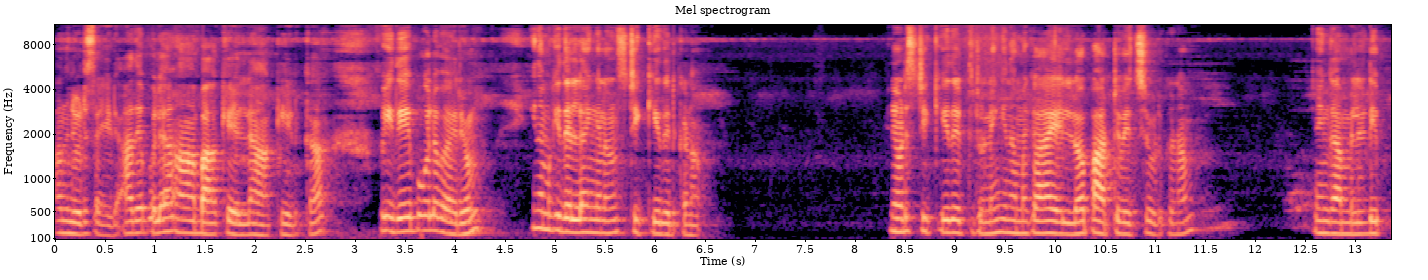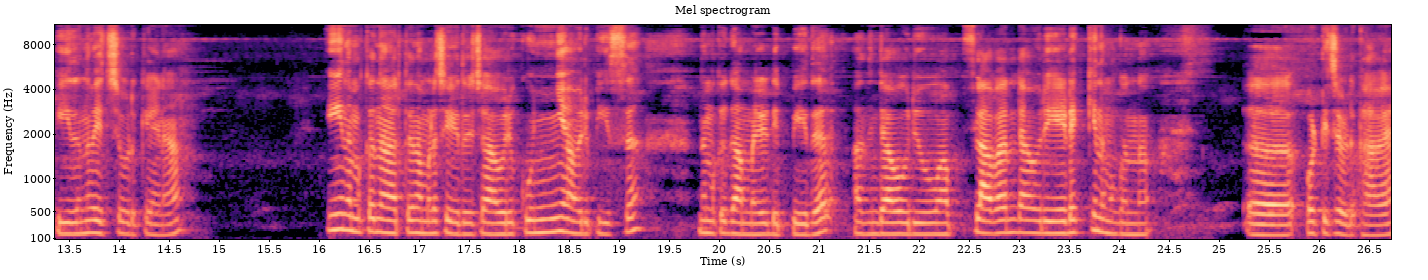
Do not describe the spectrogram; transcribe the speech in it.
അതിന്റെ ഒരു സൈഡ് അതേപോലെ ആ ബാക്കിയെല്ലാം ആക്കി എടുക്കുക അപ്പോൾ ഇതേപോലെ വരും. ഇനി നമുക്കിതെല്ലാം ഇങ്ങനെ ഒന്ന് സ്റ്റിക്ക് ചെയ്തെടുക്കണം. പിന്നെ അവിടെ സ്റ്റിക്ക് ചെയ്തെടുത്തിട്ടുണ്ടെങ്കിൽ നമുക്ക് ആ യെല്ലോ പാർട്ട് വെച്ച് കൊടുക്കണം. ഞാൻ കമ്മിൽ ഡിപ്പ് ചെയ്തൊന്ന് വെച്ച് കൊടുക്കുകയാണ്. ഈ നമുക്ക് നേരത്തെ നമ്മൾ ചെയ്ത് വെച്ച ആ ഒരു കുഞ്ഞ ആ ഒരു പീസ് നമുക്ക് ഗമ്മിൽ ഡിപ്പ് ചെയ്ത് അതിന്റെ ആ ഒരു ആ ഫ്ലവറിന്റെ ആ ഒരു ഇടയ്ക്ക് നമുക്കൊന്ന് ഒട്ടിച്ച് കൊടുക്കാവേ.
